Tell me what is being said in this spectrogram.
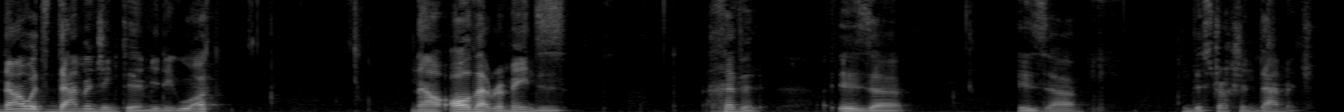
Now it's damaging to him. Meaning what? Now all that remains is chevel, is uh, is uh, destruction, damage,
